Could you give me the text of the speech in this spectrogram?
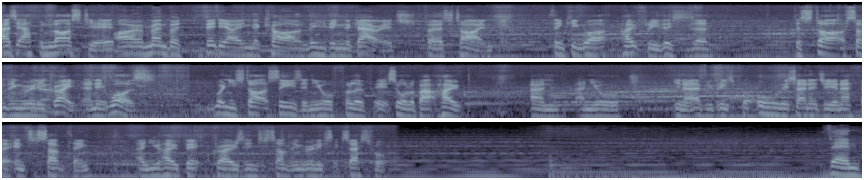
As it happened last year, I remember videoing the car leaving the garage first time, thinking, well, hopefully this is a, the start of something really Yeah. great, and it was. When you start a season, you're full of, it's all about hope, and, and you're, you know, everybody's put all this energy and effort into something, and you hope it grows into something really successful. Then,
